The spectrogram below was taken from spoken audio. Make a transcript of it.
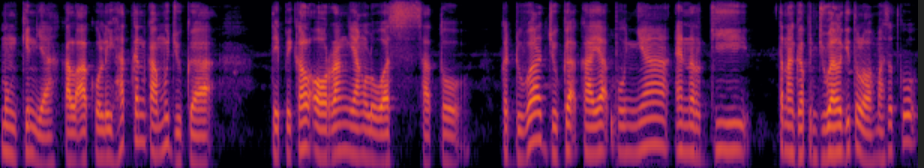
mungkin ya kalau aku lihat kan kamu juga tipikal orang yang luas satu kedua juga kayak punya energi tenaga penjual gitu loh. Maksudku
